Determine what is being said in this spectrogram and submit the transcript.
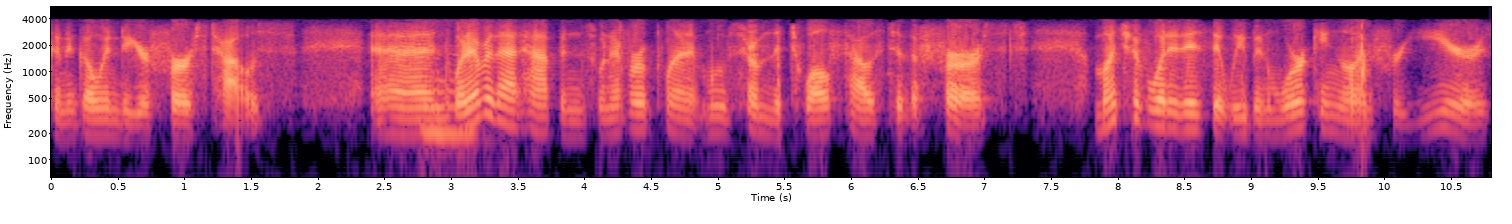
going to go into your first house. And Mhm. whenever that happens, whenever a planet moves from the 12th house to the first, much of what it is that we've been working on for years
